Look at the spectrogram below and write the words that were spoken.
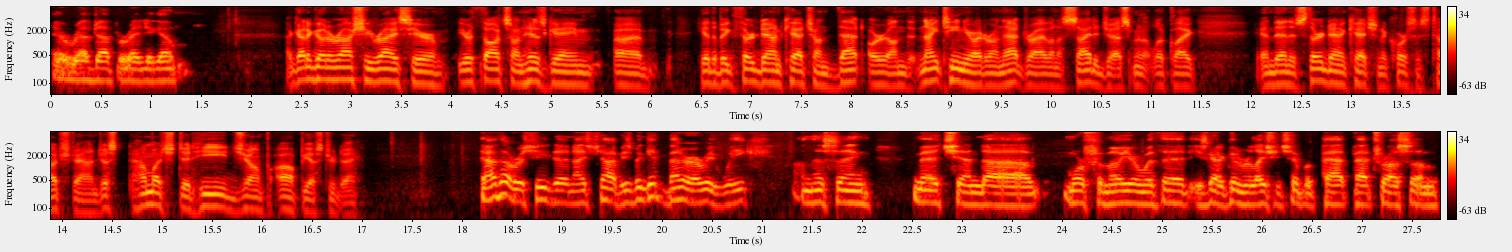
they were revved up and ready to go. I got to go to Rashee Rice here. Your thoughts on his game? Uh, he had the big third down catch on that, or on the 19 yarder on that drive on a side adjustment. It looked like, and then his third down catch, and of course his touchdown. Just how much did he jump up yesterday? Yeah, I thought Rashee did a nice job. He's been getting better every week on this thing, Mitch, and uh, more familiar with it. He's got a good relationship with Pat. Pat trusts him,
